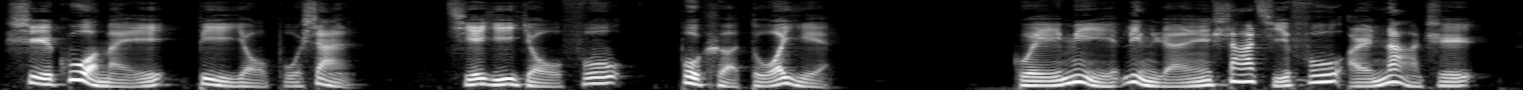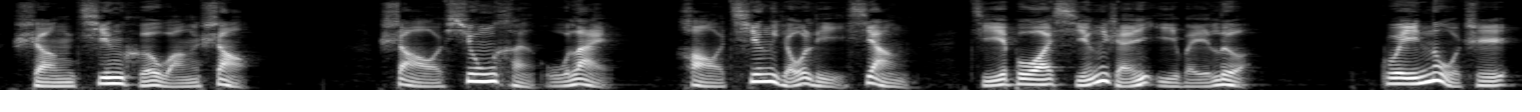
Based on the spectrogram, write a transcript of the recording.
是过美，必有不善，且以有夫，不可夺也。”诡秘令人杀其夫而纳之。生清河王少，少凶狠无赖，好轻游礼相，劫波行人以为乐。归怒之，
